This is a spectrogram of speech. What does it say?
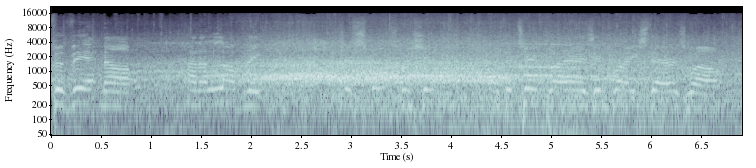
For Vietnam and a lovely act of sportsmanship as the two players embrace there as well.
